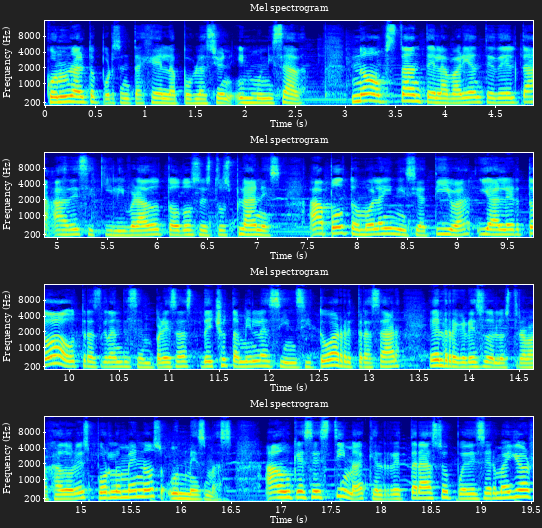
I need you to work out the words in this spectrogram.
con un alto porcentaje de la población inmunizada. No obstante, la variante Delta ha desequilibrado todos estos planes. Apple tomó la iniciativa y alertó a otras grandes empresas, de hecho también las incitó a retrasar el regreso de los trabajadores por lo menos un mes más, aunque se estima que el retraso puede ser mayor,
